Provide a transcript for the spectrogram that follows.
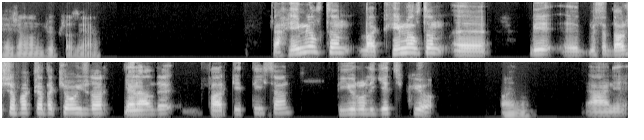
heyecanlandırıyor biraz yani. Ya Hamilton bak Hamilton e, bir e, mesela Darüşşafaka'daki oyuncular genelde fark ettiysen bir Euro Lig'e çıkıyor. Aynen. Yani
